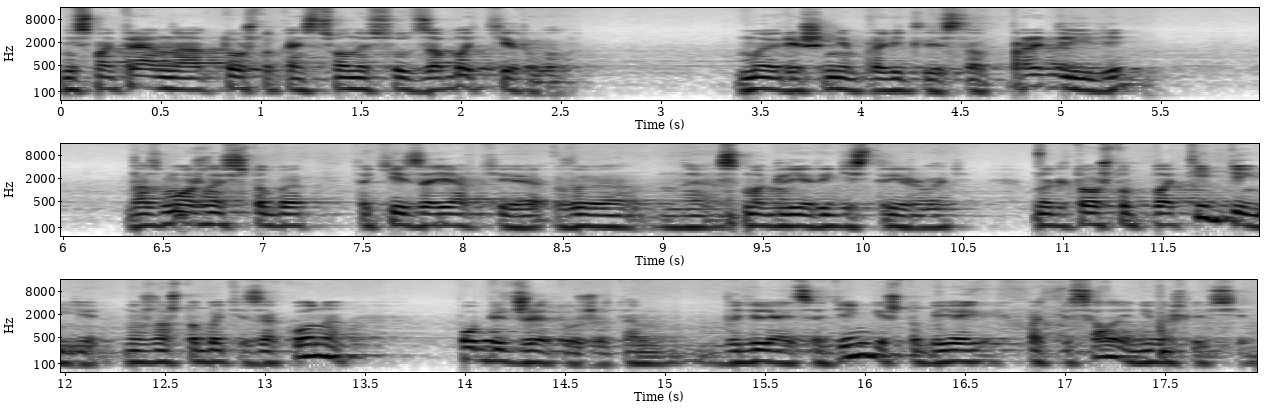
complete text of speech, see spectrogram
Несмотря на то, что Конституционный суд заблокировал мы решением правительства продлили возможность, чтобы такие заявки вы смогли регистрировать. Но для того, чтобы платить деньги, нужно, чтобы эти законы по бюджету уже там выделяются деньги, чтобы я их подписал, и они вошли в силу.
